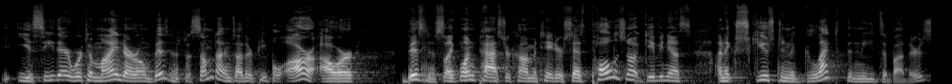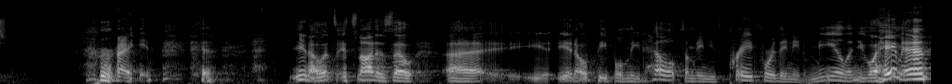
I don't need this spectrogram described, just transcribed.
You see, there, we're to mind our own business, but sometimes other people are our business. Like one pastor commentator says, Paul is not giving us an excuse to neglect the needs of others, right? you know, it's, it's not as though, uh, you, you, know, people need help, somebody needs prayed for, they need a meal, and you go, hey man,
